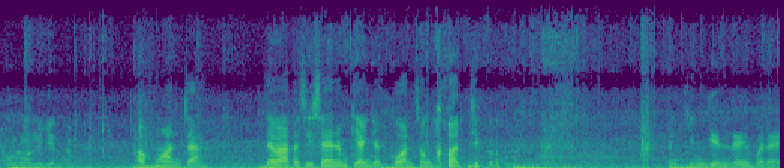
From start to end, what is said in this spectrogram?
เอาร้อนหรือเย็นครับ เอาห่อนจ้ะแต่ว่าก็สิใส่น้ำแข็งจักก่อนสองก่อนอยู่มันกินเย็นเลยบ่ได้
